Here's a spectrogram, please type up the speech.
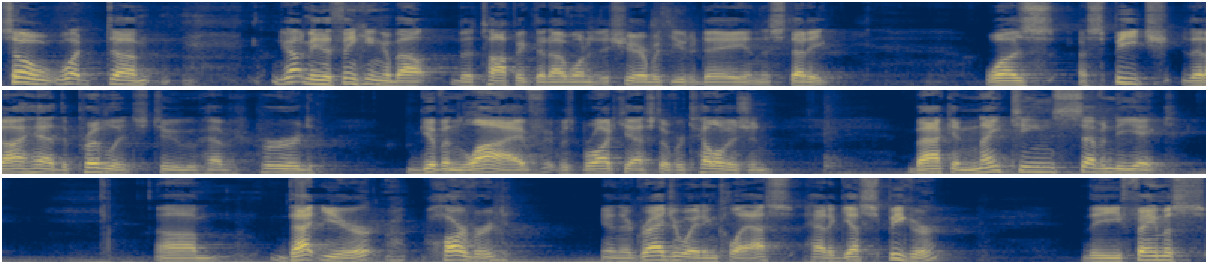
So, what um, got me to thinking about the topic that I wanted to share with you today in the study was a speech that I had the privilege to have heard given live. It was broadcast over television back in 1978. Um, that year, Harvard, in their graduating class, had a guest speaker, the famous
